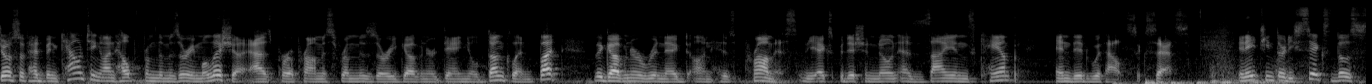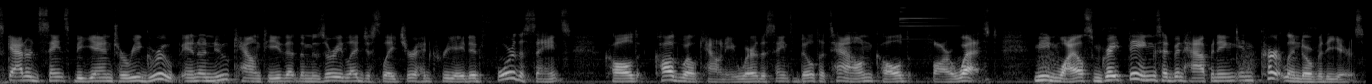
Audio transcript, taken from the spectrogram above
Joseph had been counting on help from the Missouri militia, as per a promise from Missouri Governor Daniel Dunklin, but the governor reneged on his promise. The expedition known as Zion's Camp ended without success. In 1836, those scattered saints began to regroup in a new county that the Missouri legislature had created for the saints called Caldwell County, where the saints built a town called Far West. Meanwhile, some great things had been happening in Kirtland over the years.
